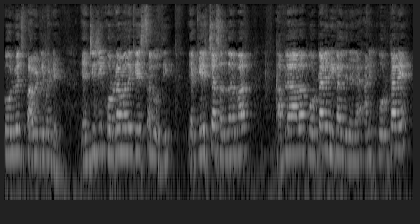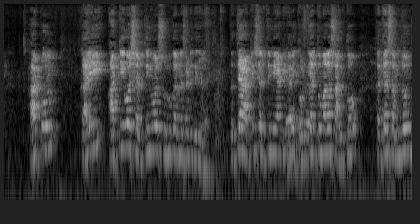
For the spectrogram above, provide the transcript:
tollways private limited यांची जी कोर्टामध्ये केस चालू होती या केसच्या संदर्भात आपल्याला कोर्टाने निकाल दिलेला आहे आणि कोर्टाने हा टोल काही अटी व शर्तींवर सुरू करण्यासाठी दिलेला आहे तर त्या अटी शर्तींनी या ठिकाणी थोडक्यात तुम्हाला सांगतो का त्या समजावून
